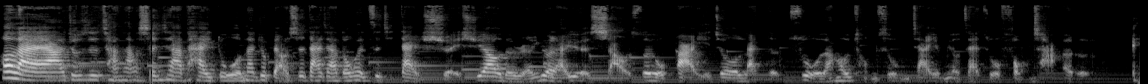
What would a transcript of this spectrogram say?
后来啊，就是常常剩下太多，那就表示大家都会自己带水，需要的人越来越少，所以我爸也就懒得做，然后从此我们家也没有再做奉茶了。哎，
